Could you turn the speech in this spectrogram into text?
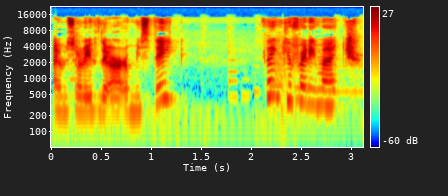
I'm sorry if there are a mistake. Thank you very much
